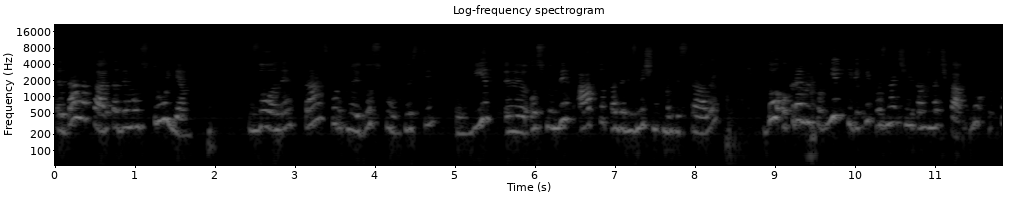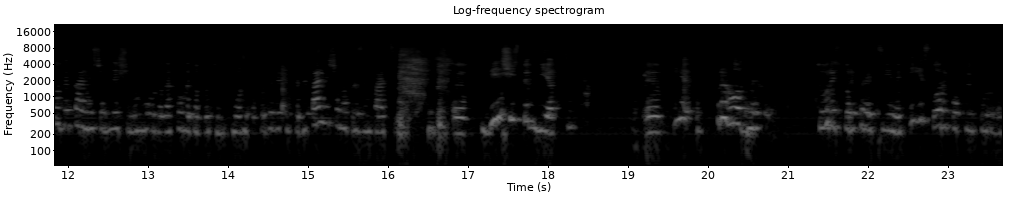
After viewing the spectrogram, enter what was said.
Е, Дана карта демонструє зони транспортної доступності від е, основних авто та залізничних магістралей до окремих об'єктів, які позначені там значками. Ну, хто детальніше ближче, можливо, далеко видно, потім зможете подивитися детальніше на презентації. Е, Більшість об'єктів е, і природних, туристсько-рекреаційних, і історико-культурних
